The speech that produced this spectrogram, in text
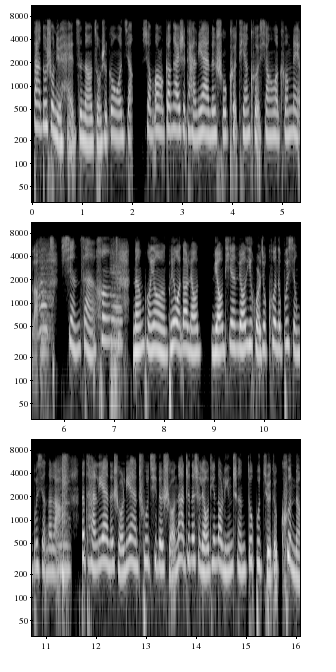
大多数女孩子呢，总是跟我讲，小梦刚开始谈恋爱的时候可甜可香了，可美了。现在，哼，男朋友陪我到聊聊天，聊一会儿就困得不行不行的了。那谈恋爱的时候，恋爱初期的时候，那真的是聊天到凌晨都不觉得困呢。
